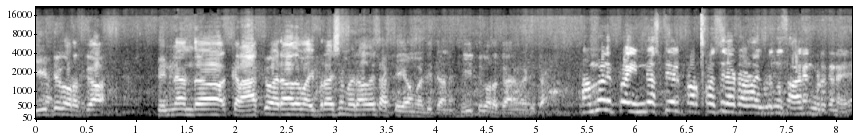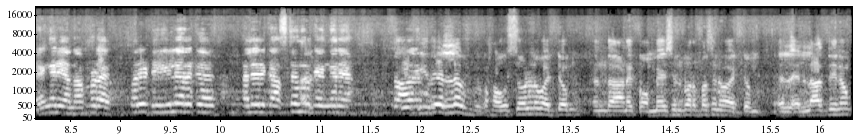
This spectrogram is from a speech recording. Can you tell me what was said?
ഹീറ്റ് കുറക്കുക. പിന്നെ എന്താ ക്രാക്ക് വരാതെ വൈബ്രേഷൻ വരാതെ കട്ട് ചെയ്യാൻ വേണ്ടിട്ടാണ് ഹീറ്റ് കുറയ്ക്കാൻ വേണ്ടിട്ടാണ് നമ്മളിപ്പോ ഇൻഡസ്ട്രിയൽ പർപ്പസിലായിട്ടാണോ ഇവിടുന്ന് സാധനം കൊടുക്കണേ? എങ്ങനെയാ? നമ്മുടെ ഒരു ഡീലർക്ക് അല്ലെങ്കിൽ ഒരു കസ്റ്റമർക്ക് എങ്ങനെയാ ഇതെല്ലാം ഹൗസ് ഹോൾഡിന് പറ്റും. എന്താണ് കൊമേഴ്ഷ്യൽ പർപ്പസിന് പറ്റും. എല്ല- എല്ലാത്തിനും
